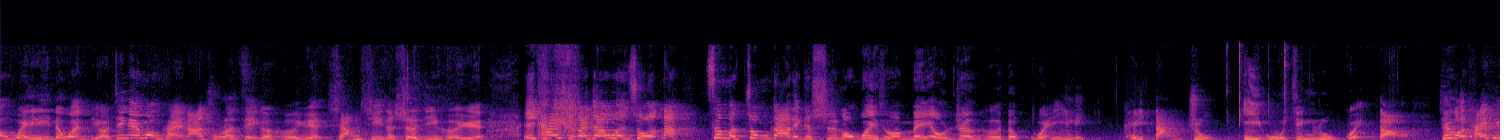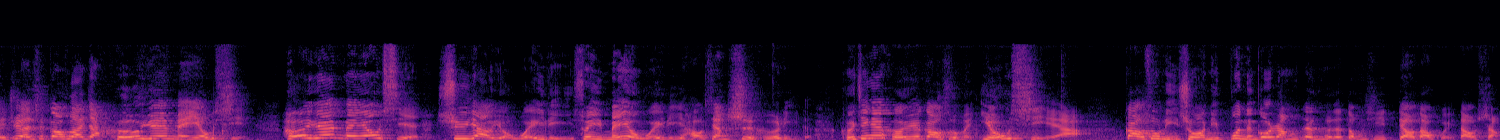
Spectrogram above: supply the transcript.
问围篱的问题哦，今天孟凯拿出了这个合约，详细的设计合约。一开始大家问说，那这么重大的一个施工，为什么没有任何的围篱可以挡住异物进入轨道？结果台铁居然是告诉大家，合约没有写，合约没有写需要有违离，所以没有违离好像是合理的。可今天合约告诉我们有写啊，告诉你说你不能够让任何的东西掉到轨道上，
